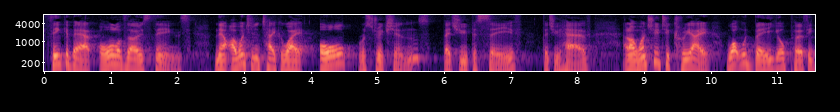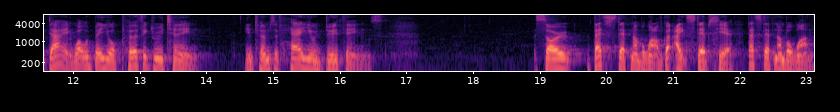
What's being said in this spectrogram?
Think about all of those things. Now, I want you to take away all restrictions that you perceive that you have. And I want you to create what would be your perfect day, what would be your perfect routine in terms of how you would do things. So that's step number one. I've got eight steps here. That's step number one.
